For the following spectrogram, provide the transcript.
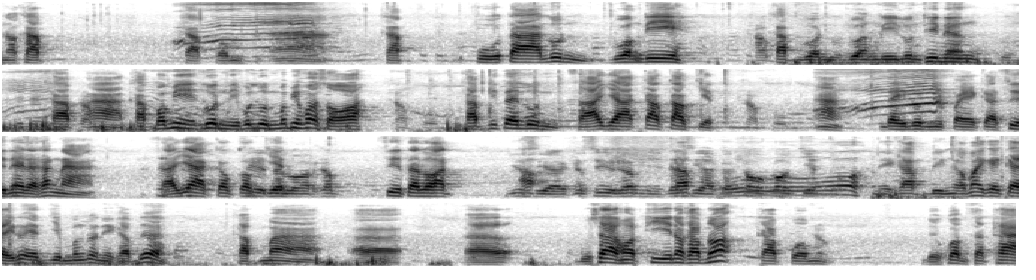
เนาะครับครับผมอ่าครับปูตารุ่นดวงดี ครับ ครับดวงดวงดีรุ่นที่หนึ่งรุ่นที่หนึ่งครับอ่าครับบ่มีรุ่นนี้บ่รุ่นบ่มีพศครับผมครับมีแต่รุ่นสายา 997 ครับผมอ่อะได้รุ่นนี้ไปก็ซื้อได้หลายทั้งหน้าสายา ซื้อต997ลอดครับซื้อตลอดอยูเสียก็ซื้อครับนี่คถ้ารับเสียก็เก้าเก้าเจ็ดโอ้นี่ครับดึงเอาไม้ใกล้ๆด้วยเอ็ดยิ้มเบิ่งตัวนี้ครับเด้อครับมาอ่าอ่าบูชาฮอดทีเนาะครับเนาะครับผมด้วยความศรัทธา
